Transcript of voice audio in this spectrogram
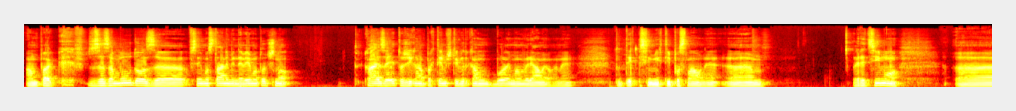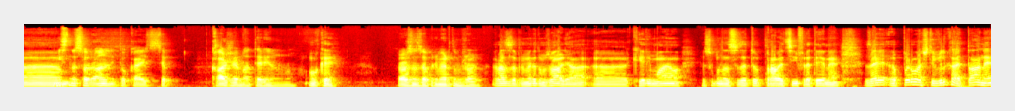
ampak za zamudo, z vsemi ostalimi ne vemo točno, kaj je za eto žiga, ampak tem številkam bolj ali manj verjamemo. ne. Tudi te, ki si mi jih ti poslal. ne. Um, recimo, Uh, Mislim, da so realni to, kaj se kaže na terenu. No. okay. Razen za primer domžal. Razen za primer domžal, ja, uh, ker imajo, jaz upam, da so zdaj to prave cifre. Te, ne. zdaj, uh, prva številka je ta, ne,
